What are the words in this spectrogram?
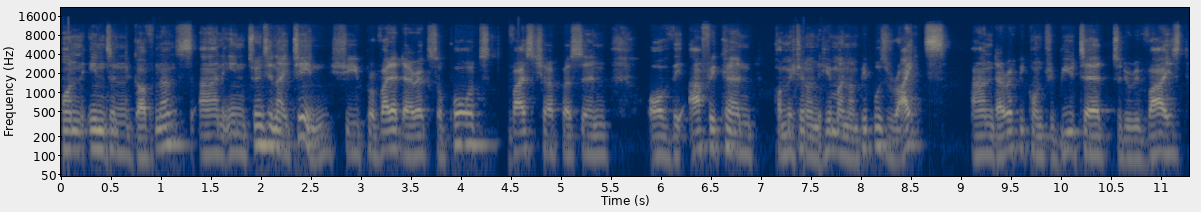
on Internet Governance. And in 2019, she provided direct support, vice chairperson of the African Commission on Human and People's Rights, and directly contributed to the revised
